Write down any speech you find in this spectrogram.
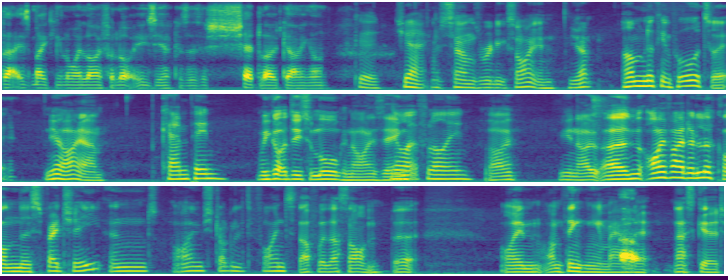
that is making my life a lot easier because there's a shed load going on. Good, Jack. It sounds really exciting. Yep. I'm looking forward to it. Yeah, I am. Camping, We got to do some organising. night flying. So, you know, um, I've had a look on the spreadsheet and I'm struggling to find stuff with us on, but I'm I'm thinking about Oh. it. That's good.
